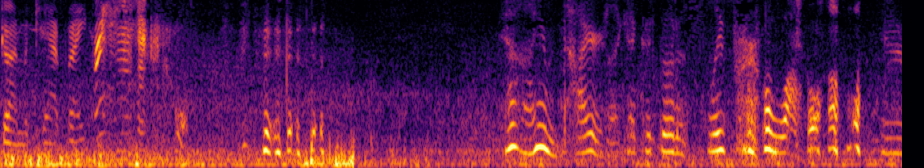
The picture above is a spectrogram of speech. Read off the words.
got in a cat fight. Yeah, I am tired. Like I could go to sleep for a while. yeah.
